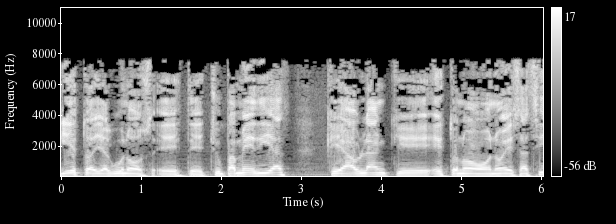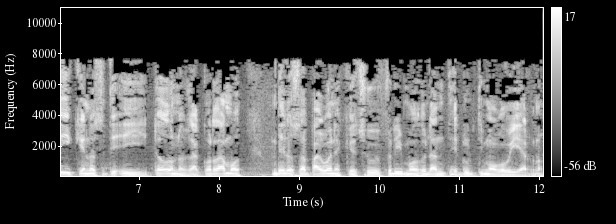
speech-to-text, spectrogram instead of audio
Y esto hay algunos este, chupamedias que hablan que esto no, no es así, que no se y todos nos acordamos de los apagones que sufrimos durante el último gobierno,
